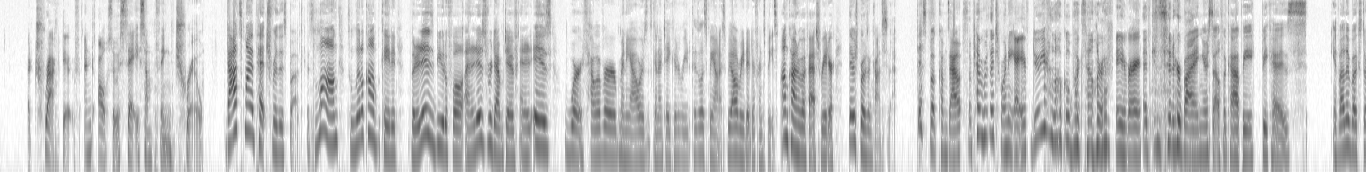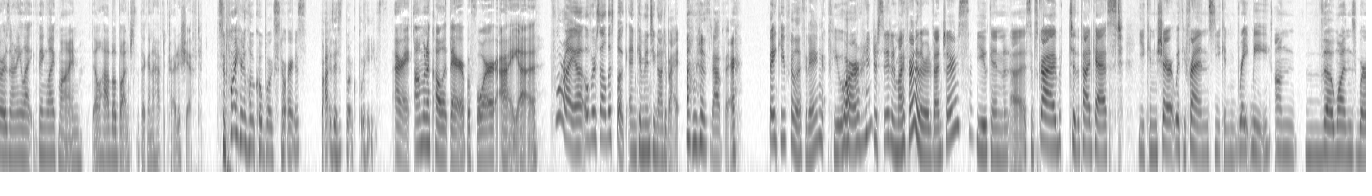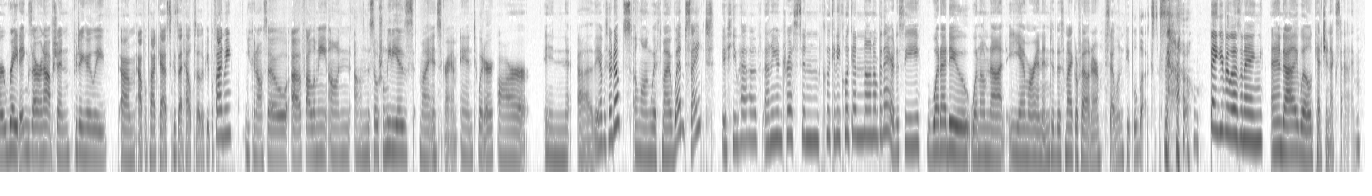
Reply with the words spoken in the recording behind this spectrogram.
attractive and also say something true. That's my pitch for this book. It's long, it's a little complicated, but it is beautiful and it is redemptive and it is worth however many hours it's going to take you to read because let's be honest, we all read at different speeds. I'm kind of a fast reader. There's pros and cons to that. This book comes out September the 28th. Do your local bookseller a favor and consider buying yourself a copy because if other bookstores are anything like mine, they'll have a bunch that they're going to have to try to shift. Support your local bookstores. Buy this book, please. All right, I'm going to call it there before I uh before I uh, oversell this book and convince you not to buy it. I'm going to stop there. Thank you for listening. If you are interested in my further adventures, you can uh, subscribe to the podcast. You can share it with your friends. You can rate me on the ones where ratings are an option, particularly um, Apple Podcasts, because that helps other people find me. You can also uh, follow me on on the social medias. My Instagram and Twitter are in uh, the episode notes, along with my website, if you have any interest in clickety clicking on over there to see what I do when I'm not yammering into this microphone or selling people books. So, thank you for listening, and I will catch you next time.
